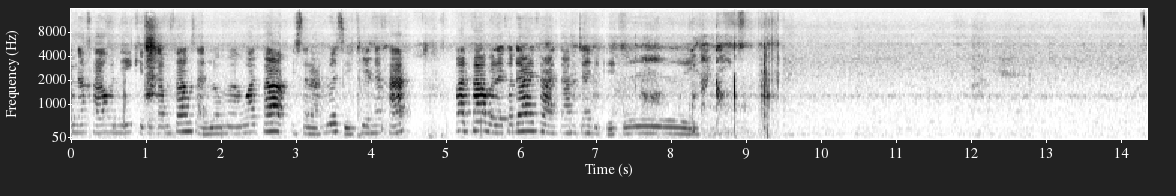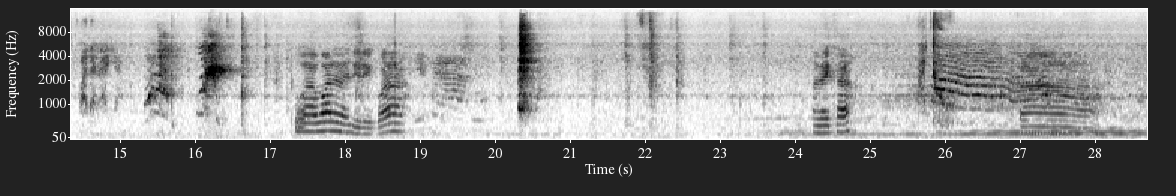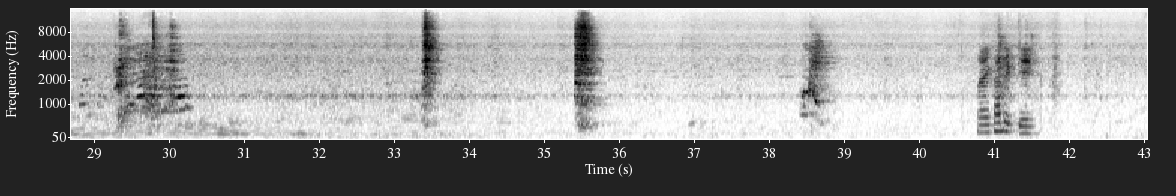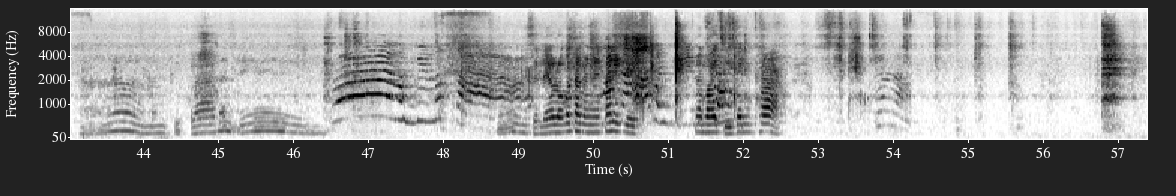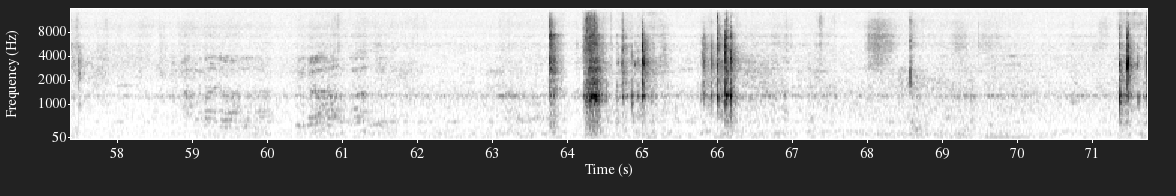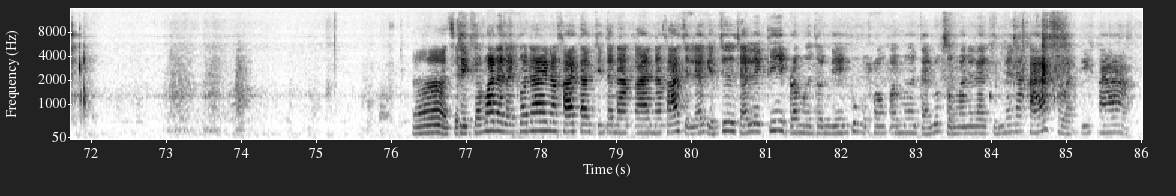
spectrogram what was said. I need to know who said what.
Speaker 1: ทุกคนนะคะ วันนี้กิจกรรมสร้างสรรค์เรามาวาดภาพอิสระด้วยสีเทียนนะคะ วาดภาพอะไรก็ได้ค่ะ ตามใจเด็กๆเลยตัววาดอะไรเด็กๆว่าอะไรคะ ไปคะเด็กๆ อ่า มันคือปลานั่นเองเสร็จแล้วเราก็ทำยังไงคะเด็กๆระบายสีกันค่ะ อ่าเสร็จเด็กจะวาดอะไรก็ได้นะคะ ตามจินตนาการนะคะ เสร็จแล้วเขียนชื่อชั้นเลขที่ประเมินตนเองผู้ปกครองประเมินแต่รูปส่งมาในไลน์คุณแม่นะคะ สวัสดีค่ะ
